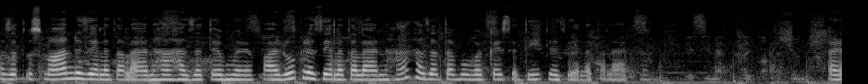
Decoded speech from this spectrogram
हज़रत उस्मान रज़ी अल्लाह तहा हज़रत उमर फ़ारूक रज़ी अल्लाह तहा हज़रत अबू बकर सदीक रज़ी अल्लाह तहा और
